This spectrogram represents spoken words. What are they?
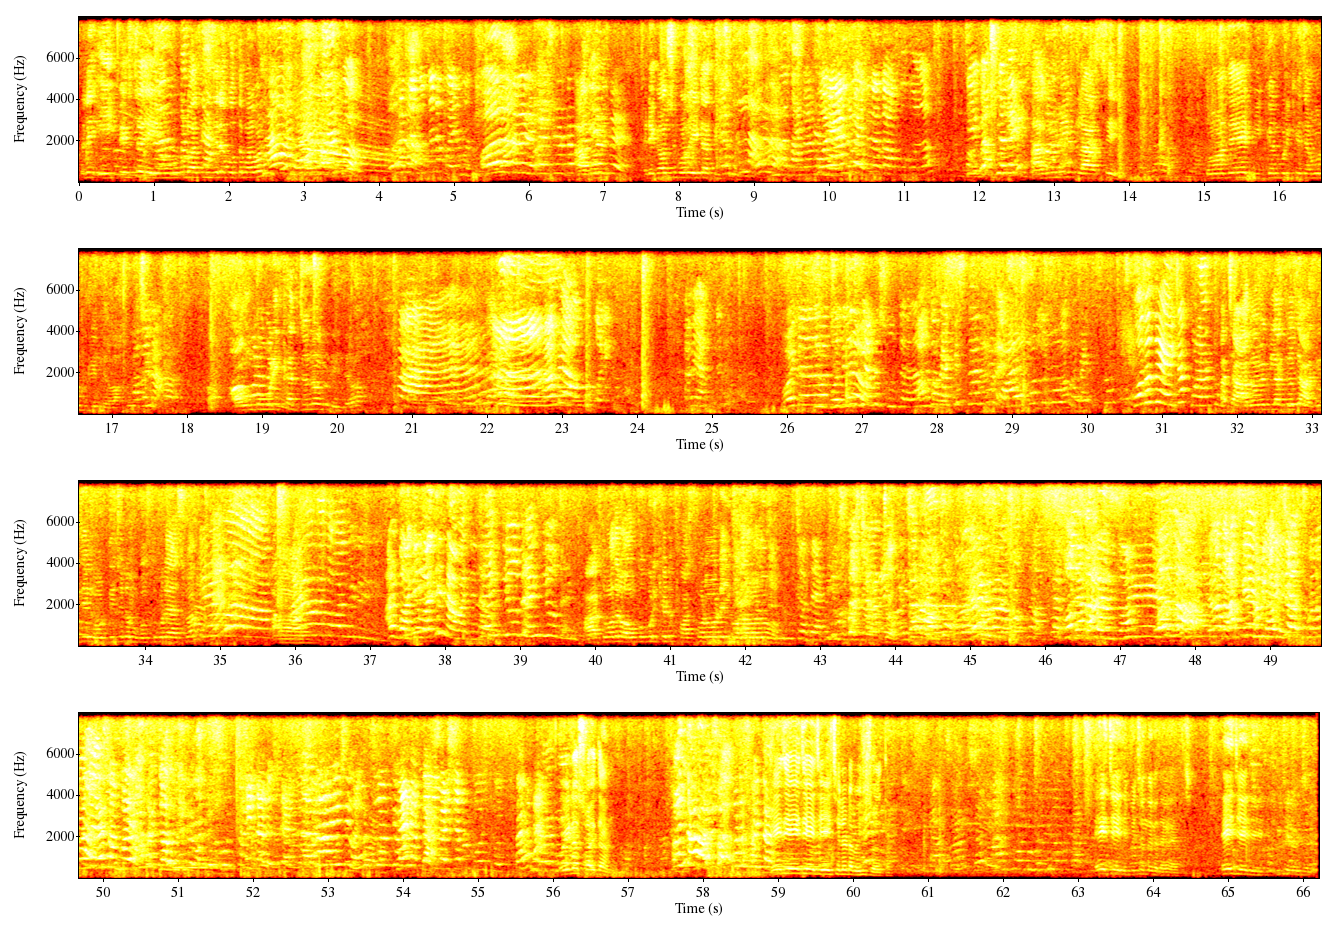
তাহলে এই পেজটা এই অঙ্কগুলো আছে নিজেরা করতে পারব না? অবশ্য করে এইটা দিচ্ছি। আগামী ক্লাসে তোমাদের বিজ্ঞান পরীক্ষায় যেমন রুটিন দেওয়া হয়েছে অঙ্ক পরীক্ষার জন্য রুটিন দেওয়া। আমি অঙ্ক করি। আমি আমি শুনতে অঙ্ক প্র্যাকটিস করে। কোথা থেকে এইটা পড়া একটু আচ্ছা আগামী ক্লাসে হচ্ছে আজকে যে নোট দিয়েছ ওটা মুখস্থ করে আসবা। আর আর বাজে বাজে না বাজে না। Thank you thank you thank you আর তোমাদের অঙ্ক পরীক্ষা একটু ফার্স্ট ফরওয়ার্ডেই করা হলো এটা শয়তান। এই যে এই যে এই যে, এই ছেলেটা বেশি শয়তান। এই যে এই যে, পিছন থেকে দেখা যাচ্ছে। এই যে এই যে, পিছনে পিছনে।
